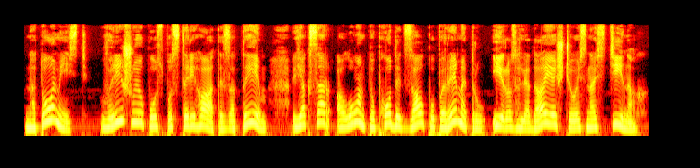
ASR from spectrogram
Натомість вирішую поспостерігати за тим, як сер Алонт обходить зал по периметру і розглядає щось на стінах.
